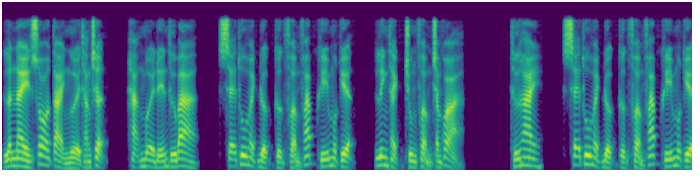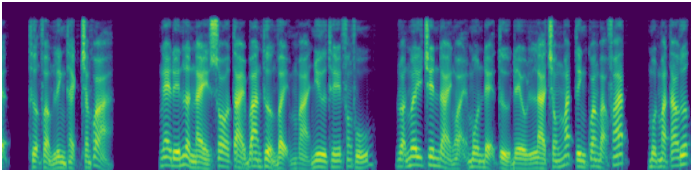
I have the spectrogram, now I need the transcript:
Lần này so tài người thắng trận, hạng 10 đến thứ 3, sẽ thu hoạch được cực phẩm pháp khí một kiện, linh thạch trung phẩm trăm quả. Thứ hai, sẽ thu hoạch được cực phẩm pháp khí một kiện, thượng phẩm linh thạch trăm quả. Nghe đến lần này so tài ban thưởng vậy mà như thế phong phú, đoạn mây trên đài ngoại môn đệ tử đều là trong mắt tinh quang bạo phát, một mặt tao ước,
